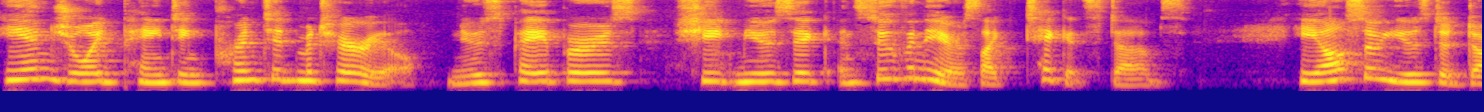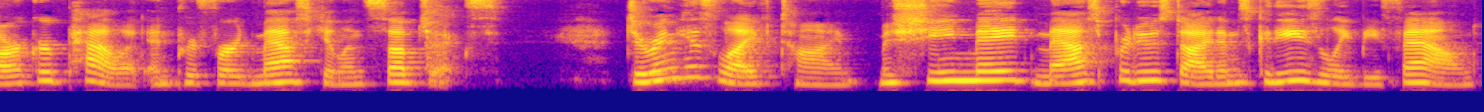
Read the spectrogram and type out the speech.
He enjoyed painting printed material, newspapers, sheet music, and souvenirs like ticket stubs. He also used a darker palette and preferred masculine subjects. During his lifetime, machine-made, mass-produced items could easily be found,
